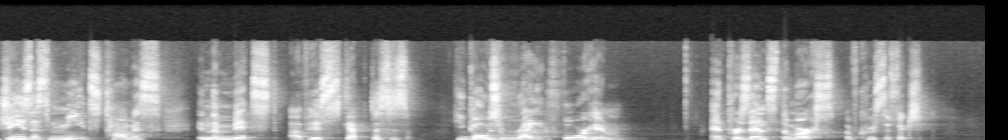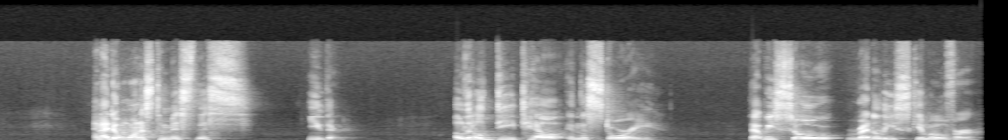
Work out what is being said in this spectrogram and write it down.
Jesus meets Thomas in the midst of his skepticism. He goes right for him and presents the marks of crucifixion. And I don't want us to miss this either. A little detail in the story that we so readily skim over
